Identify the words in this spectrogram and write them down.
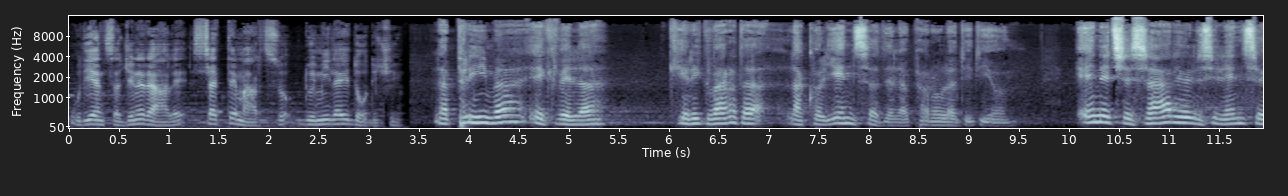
udienza generale 7 marzo 2012. La prima è quella che riguarda l'accoglienza della parola di Dio. È necessario il silenzio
